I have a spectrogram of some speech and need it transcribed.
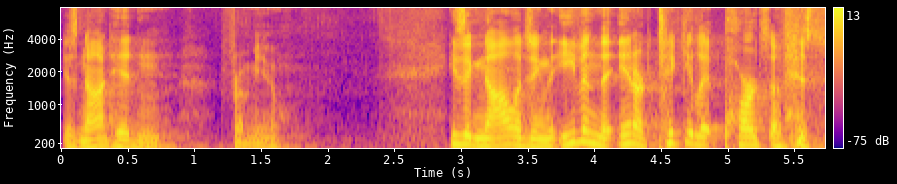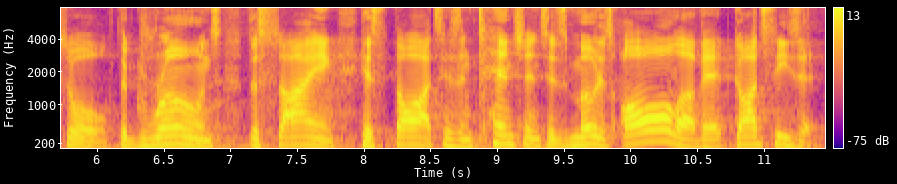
is not hidden from you. He's acknowledging that even the inarticulate parts of his soul, the groans, the sighing, his thoughts, his intentions, his motives, all of it, God sees it.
